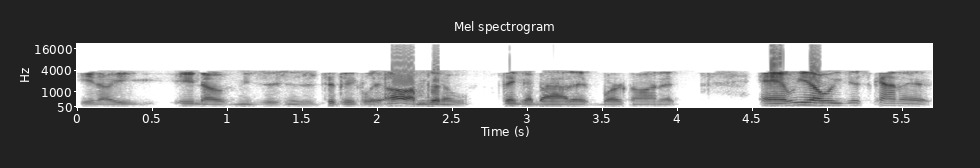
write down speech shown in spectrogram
you know, he, you know, musicians are typically, oh, I'm gonna think about it, work on it, and you know, we just kind of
